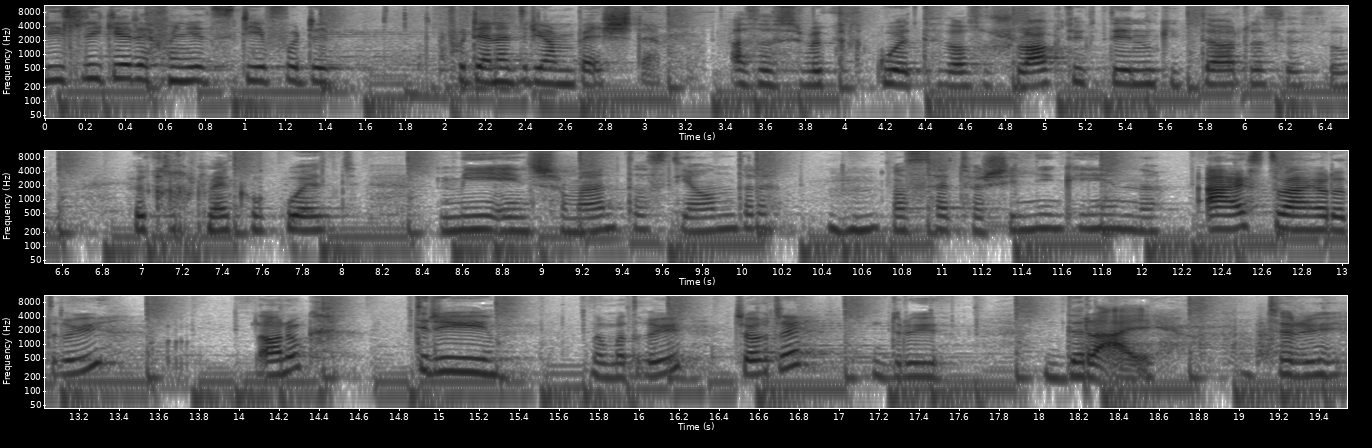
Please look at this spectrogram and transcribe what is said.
leislicher. Ich finde jetzt die von, der, von diesen drei am besten. Also es ist wirklich gut. Also Schlagzeug drin, Gitarre, das ist so wirklich mega gut. Mehr Instrumente als die anderen. Mhm. Also es hat verschiedene Gehirne. Eins, zwei oder drei? Anuk? Drei. Nummer drei. Georgie? Drei. Drei. Drei.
